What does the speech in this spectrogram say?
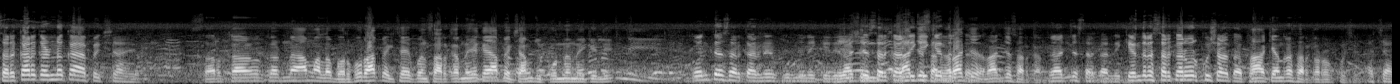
सरकारकडनं काय अपेक्षा आहे? सरकारकडनं आम्हाला भरपूर अपेक्षा आहे पण सरकारनं एकही अपेक्षा आमची पूर्ण नाही केली. कोणत्या सरकारने पूर्ण नाही केली? राज्य सरकारने राज्य की सर- केंद्र राज्य सरकार? राज्य सरकार. राज्य सरकारने. केंद्र सरकारवर खुश आहात आपण? हा केंद्र सरकारवर खुश आहे. अच्छा.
